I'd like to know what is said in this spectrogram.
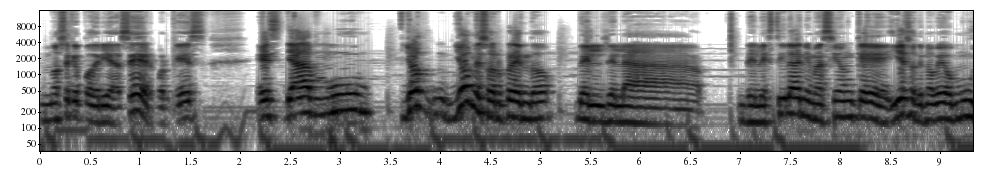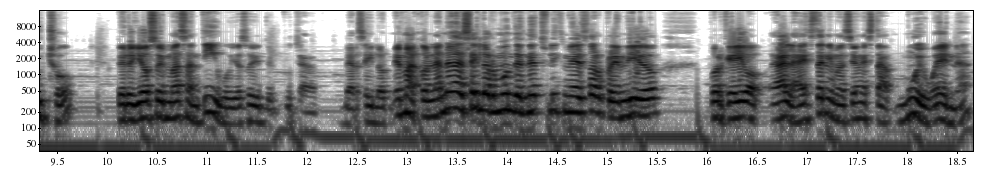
no sé qué podría hacer, porque es, es ya muy, yo, yo me sorprendo del, de la, del estilo de animación que, y eso que no veo mucho, pero yo soy más antiguo, yo soy de, pucha, ver Sailor Es más, con la nueva Sailor Moon de Netflix me he sorprendido, porque digo, ala, esta animación está muy buena,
